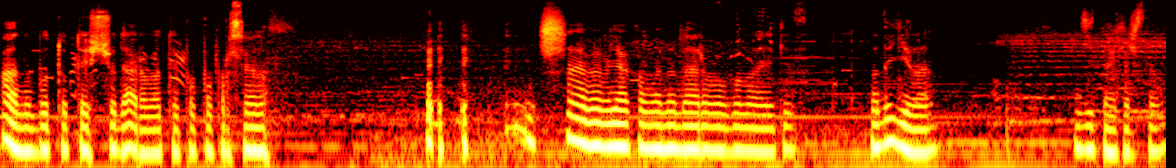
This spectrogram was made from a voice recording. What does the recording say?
А, ну бо тут тисячу дерева, типу, попросили. Ще би, бляха, в мене дерево було якесь. Надоїло. Йдіть нахер з тим.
